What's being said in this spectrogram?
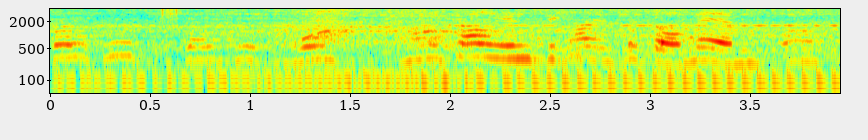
Hãy subscribe cho kênh Ghiền Mì Gõ Để không bỏ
